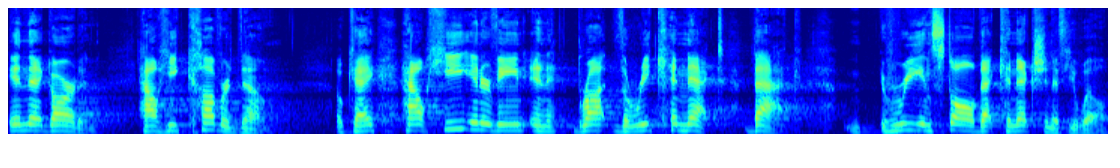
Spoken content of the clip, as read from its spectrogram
in that garden, how He covered them, okay? How He intervened and brought the reconnect back, reinstalled that connection, if you will.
